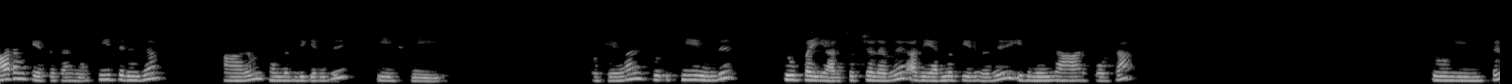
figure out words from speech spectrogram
ஆரம் கேட்டிருக்காங்க. சி தெரிஞ்சா ஆரம் கண்டுபிடிக்கிறது ஈஸி ஓகேவா? சி வந்து டூ பை ஆர் சுற்றளவு அது இரநூத்தி இருபது. இதுலேருந்து ஆர் போட்டால் two into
